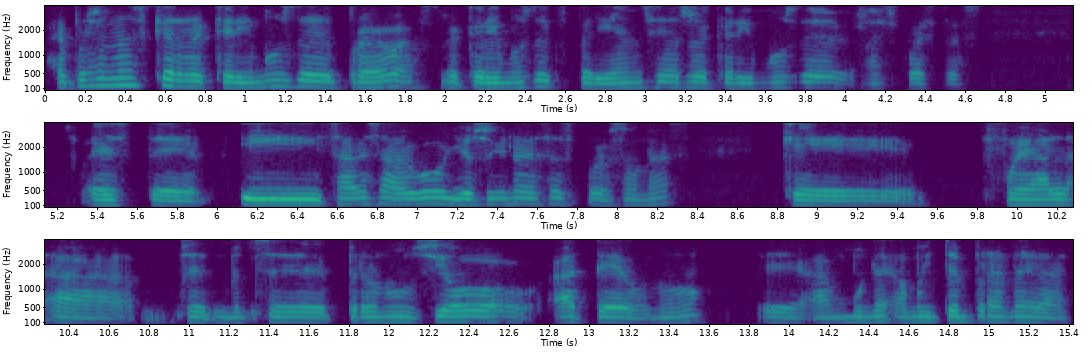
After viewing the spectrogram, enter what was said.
Hay personas que requerimos de pruebas, requerimos de experiencias, requerimos de respuestas. Este, y sabes algo, yo soy una de esas personas que fue a, a- se, se pronunció ateo, ¿no? Eh, a, muy, a muy temprana edad,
